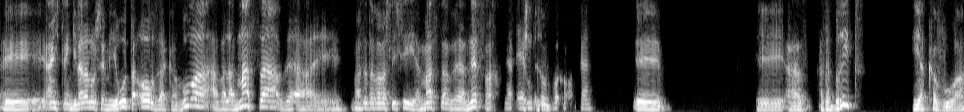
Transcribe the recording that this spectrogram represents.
אה, איינשטיין גילה לנו שמהירות האור זה הקבוע, אבל המסה וה... מה זה הדבר השלישי? המסה והנפח. הם קבוע, כן. אה, אה, אז, אז הברית היא הקבוע,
